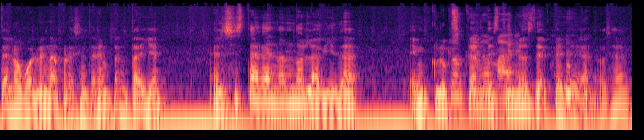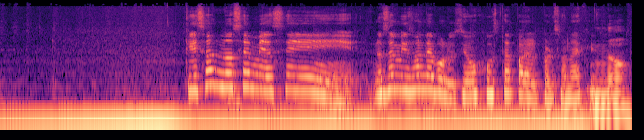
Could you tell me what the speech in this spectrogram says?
te lo vuelven a presentar en pantalla, él se está ganando la vida en clubs clandestinos de pelea. O sea, Que eso no se me hace, no se me hizo una evolución justa para el personaje. no.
